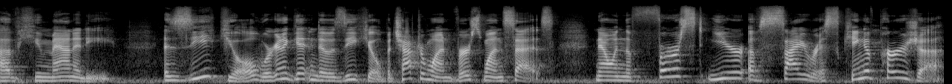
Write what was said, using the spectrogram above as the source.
of humanity. Ezekiel, we're going to get into Ezekiel, but chapter 1, verse 1 says, Now in the first year of Cyrus, king of Persia,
